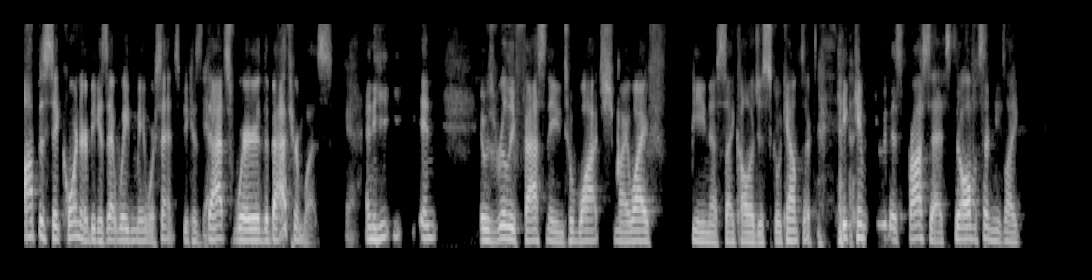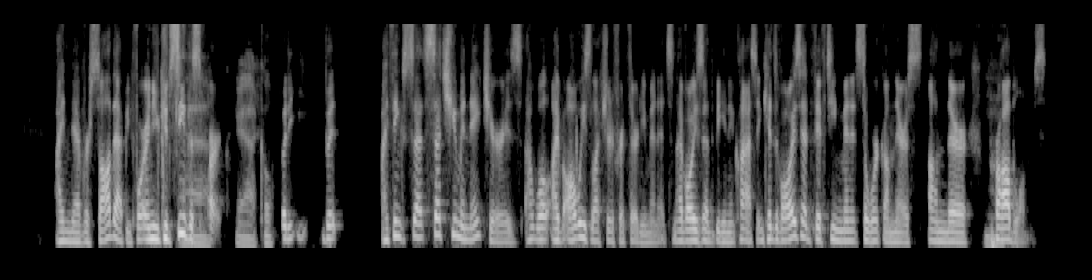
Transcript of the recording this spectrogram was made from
opposite corner because that way made more sense because yeah. that's where the bathroom was yeah. and he and it was really fascinating to watch my wife being a psychologist school counselor take him through this process so all of a sudden he's like I never saw that before. And you could see the spark. Yeah, cool. But but I think that's such human nature is uh, well, I've always lectured for 30 minutes and I've always at the beginning of class and kids have always had 15 minutes to work on their on their mm. problems.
